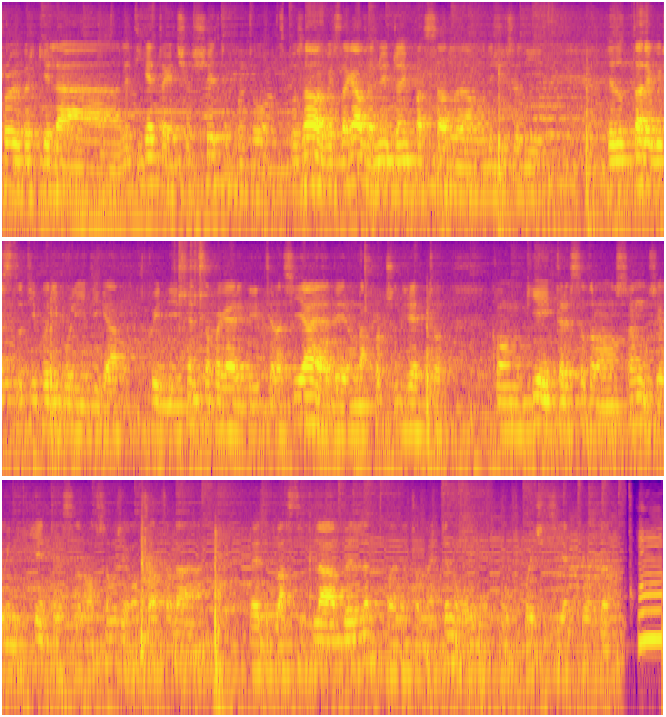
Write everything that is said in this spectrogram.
proprio perché l'etichetta che ci ha scelto appunto sposava questa causa e noi già in passato avevamo deciso di, di, adottare questo tipo di politica, quindi senza pagare i diritti alla SIA e avere un approccio diretto con chi è interessato alla nostra musica, quindi chi è interessato alla nostra musica contatta la Red Plastic Label o eventualmente noi e poi ci si accorda.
